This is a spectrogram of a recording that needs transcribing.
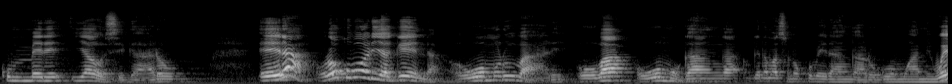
ku mmere ya osigaalo era olw'okuba oli yagenda ow'omulubaale oba ow'omuganga ogenda maaso n'okubeera ng'aloga omwami we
